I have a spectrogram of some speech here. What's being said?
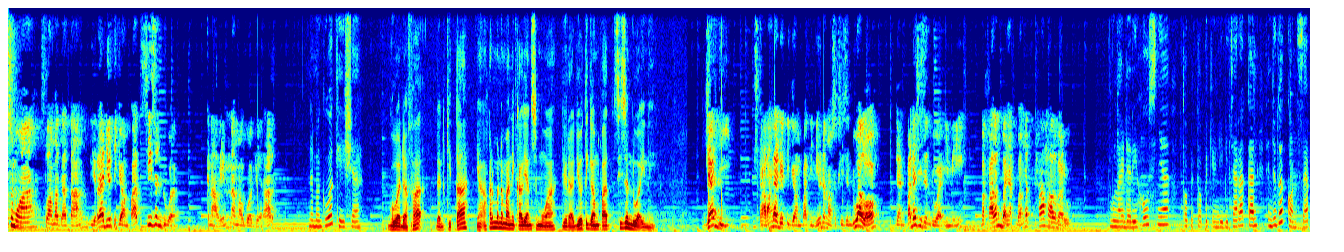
semua, selamat datang di Radio 34 Season 2. Kenalin, nama gue Gerard. Nama gua Keisha. Gua Dava dan kita yang akan menemani kalian semua di Radio 34 Season 2 ini. Jadi, sekarang Radio 34 ini udah masuk Season 2 loh. Dan pada Season 2 ini, bakalan banyak banget hal-hal baru. Mulai dari hostnya, topik-topik yang dibicarakan, dan juga konsep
